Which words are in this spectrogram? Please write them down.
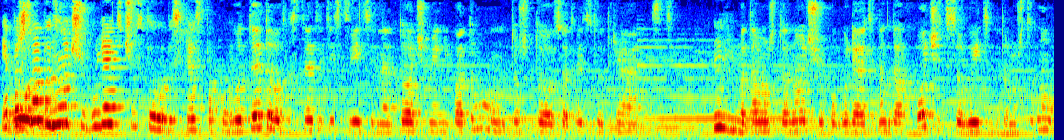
Я пошла вот. бы ночью гулять и чувствовала бы себя спокойно. Вот это вот, кстати, действительно то, о чем я не подумала, то, что соответствует реальности. Угу. Потому что ночью погулять иногда хочется выйти, потому что, ну,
